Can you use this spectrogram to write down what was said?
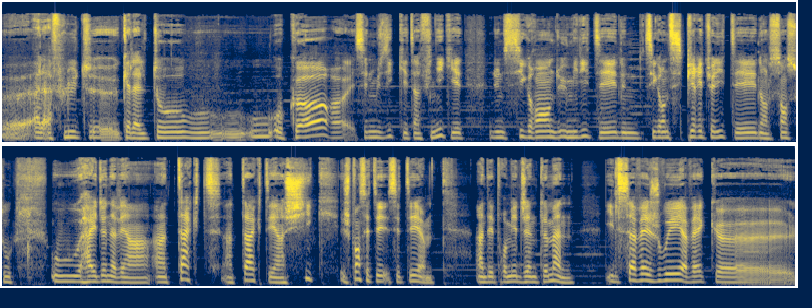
euh, à, la flûte euh, qu'à l'alto ou, au corps. C'est une musique qui est infinie, qui est d'une si grande humilité, d'une si grande spiritualité, dans le sens où, où Haydn avait un, un tact, un tact et un chic. Je pense que c'était, c'était un des premiers gentlemen. Il savait jouer avec euh,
